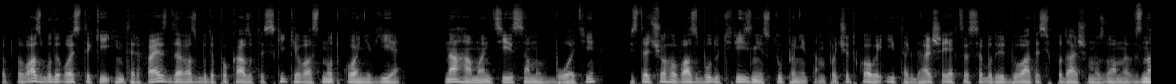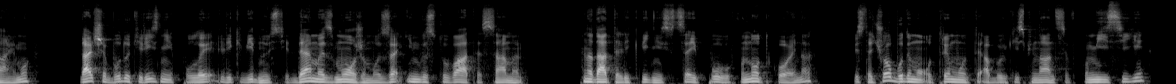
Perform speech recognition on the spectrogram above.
Тобто у вас буде ось такий інтерфейс, де вас буде показувати, скільки у вас ноткоїнів є на гаманці, саме в боті, після чого у вас будуть різні ступені, там початковий і так далі. Як це все буде відбуватися в подальшому з вами знаємо. Далі будуть різні пули ліквідності, де ми зможемо заінвестувати саме, надати ліквідність в цей пул в ноткоїнах, після чого будемо отримувати або якісь фінанси в комісії,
